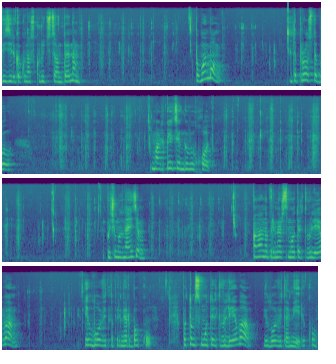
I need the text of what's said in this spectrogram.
Видели, как у нас крутится антенна? По-моему, это просто был маркетинговый ход. Почему, знаете? Она, например, смотрит влево и ловит, например, Баку. Потом смотрит влево и ловит Америку.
